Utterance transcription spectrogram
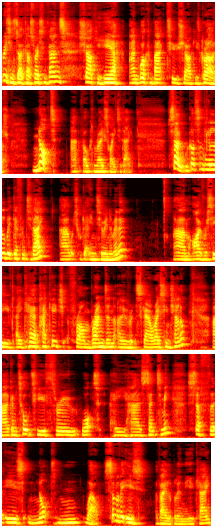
Greetings Diecast Racing fans, Sharky here and welcome back to Sharky's Garage. Not at Vulcan Raceway today. So we've got something a little bit different today, uh, which we'll get into in a minute. Um, I've received a care package from Brandon over at the Scale Racing channel. I'm uh, going to talk to you through what he has sent to me. Stuff that is not, well, some of it is available in the UK,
